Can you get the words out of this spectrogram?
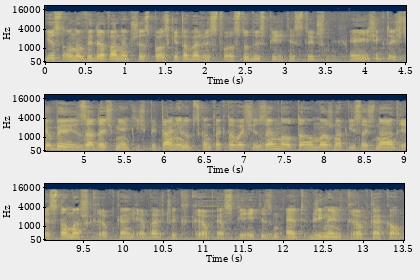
Jest ono wydawane przez Polskie Towarzystwo Studiów Spirytystycznych. E, Jeśli ktoś chciałby zadać mi jakieś pytanie lub skontaktować się ze mną, to można pisać na adres tomasz.grabarczyk.spirytyzm.gmail.com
